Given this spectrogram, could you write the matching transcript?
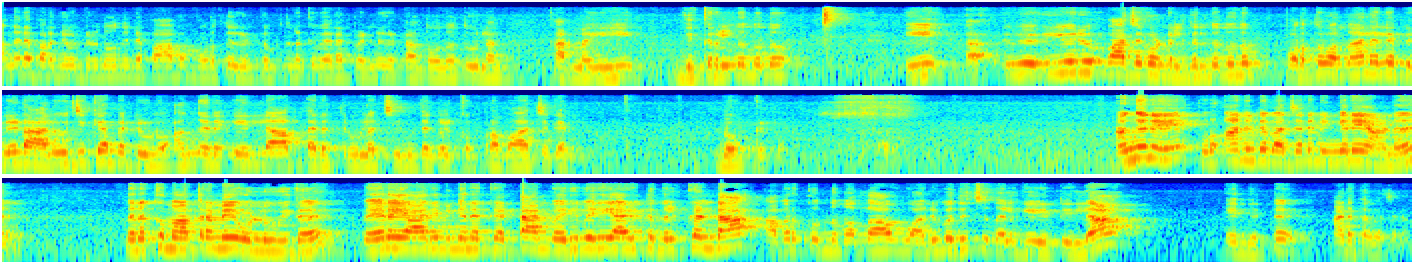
അങ്ങനെ പറഞ്ഞുകൊണ്ടിരുന്നു നിന്റെ പാപം പുറത്ത് കിട്ടും. നിനക്ക് വേറെ പെണ്ണ് കിട്ടാൻ തോന്നത്തൂല. കാരണം ഈ ദിക്റിൽ നിന്നൊന്ന് ഈ ഈ ഒരു വാചകം ഉണ്ടല്ലോ ഇതിൽ നിന്നൊന്നും പുറത്തു വന്നാലല്ലേ പിന്നീട് ആലോചിക്കാൻ പറ്റുള്ളൂ. അങ്ങനെ എല്ലാ തരത്തിലുള്ള ചിന്തകൾക്കും പ്രവാചകൻ ബ്ലോക്ക് കിട്ടും അങ്ങനെ ഖുർആാനിന്റെ വചനം ഇങ്ങനെയാണ്. നിനക്ക് മാത്രമേ ഉള്ളൂ ഇത്. വേറെ ആരും ഇങ്ങനെ കെട്ടാൻ വരിവരിയായിട്ട് നിൽക്കണ്ട. അവർക്കൊന്നും അള്ളാഹു അനുവദിച്ചു നൽകിയിട്ടില്ല. എന്നിട്ട് അടുത്ത വചനം.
